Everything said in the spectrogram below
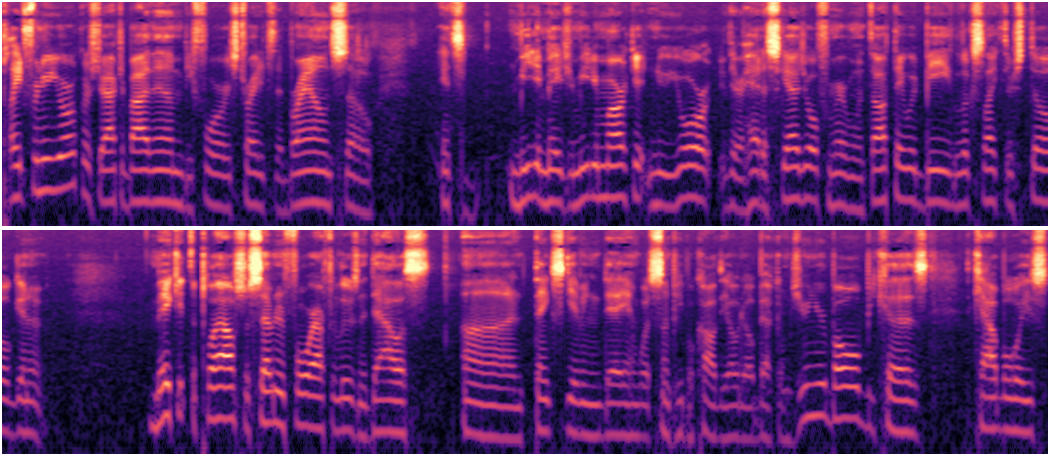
played for New York, was drafted by them before he was traded to the Browns. So it's medium, major media market. New York, they're ahead of schedule from everyone thought they would be. Looks like they're still gonna make it to playoffs. So seven and four after losing to Dallas on Thanksgiving Day and what some people call the Odell Beckham Jr. Bowl because the Cowboys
